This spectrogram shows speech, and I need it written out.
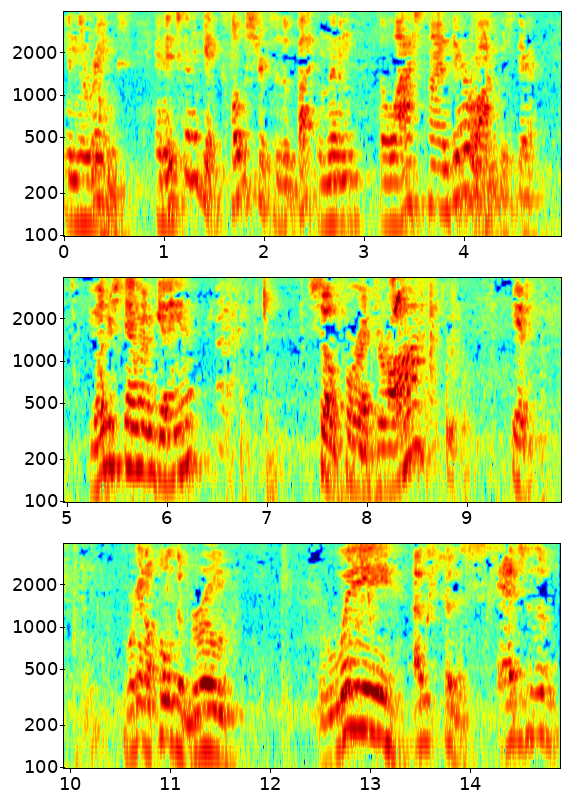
in the rings, and it's gonna get closer to the button than the last time their rock was there. You understand what I'm getting at? So for a draw, if we're gonna hold the broom way out to the edge of the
